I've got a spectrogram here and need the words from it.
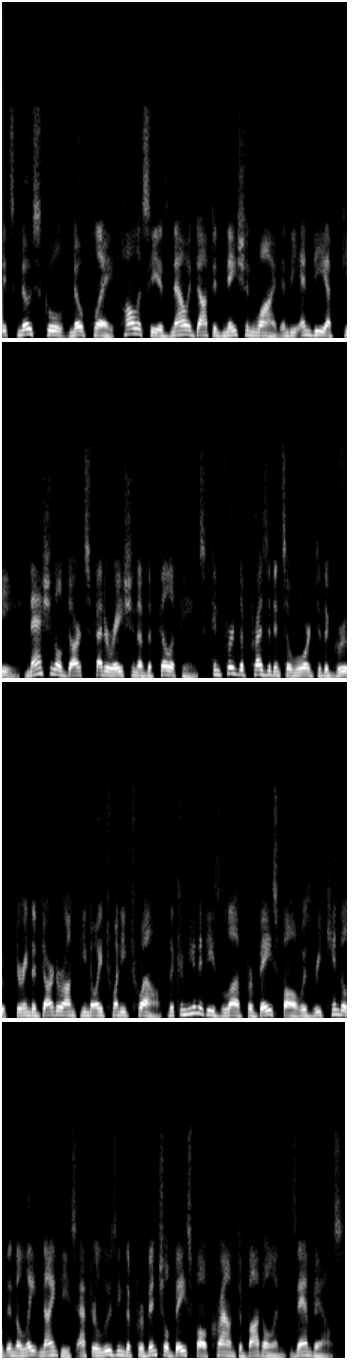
Its no school, no play policy is now adopted nationwide and the NDFP, National Darts Federation of the Philippines, conferred the President's Award to the group. During the Dartarong Pinoy 2012, the community's love for baseball was rekindled in the late 90s after losing the provincial baseball crown to Botolan, Zambales.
